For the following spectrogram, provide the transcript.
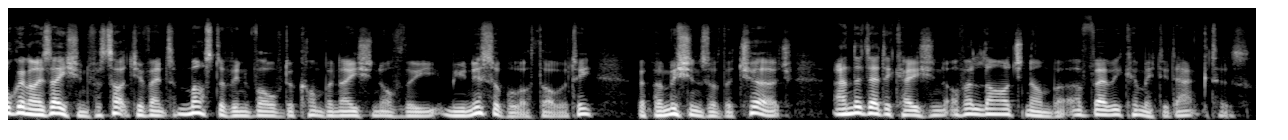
Organisation for such events must have involved a combination of the municipal authority, the permissions of the church, and the dedication of a large number of very committed actors.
